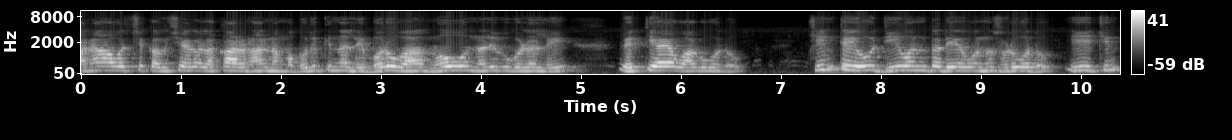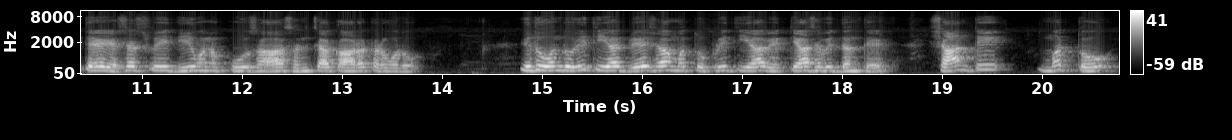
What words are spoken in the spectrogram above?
ಅನಾವಶ್ಯಕ ವಿಷಯಗಳ ಕಾರಣ ನಮ್ಮ ಬದುಕಿನಲ್ಲಿ ಬರುವ ನೋವು ನಲಿವುಗಳಲ್ಲಿ ವ್ಯತ್ಯಯವಾಗುವುದು. ಚಿಂತೆಯು ಜೀವಂತ ದೇಹವನ್ನು ಸುಡುವುದು. ಈ ಚಿಂತೆ ಯಶಸ್ವಿ ಜೀವನಕ್ಕೂ ಸಹ ಸಂಚಕಾರ ತರುವುದು. ಇದು ಒಂದು ರೀತಿಯ ದ್ವೇಷ ಮತ್ತು ಪ್ರೀತಿಯ ವ್ಯತ್ಯಾಸವಿದ್ದಂತೆ ಶಾಂತಿ ಮತ್ತು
